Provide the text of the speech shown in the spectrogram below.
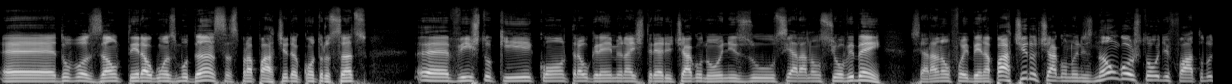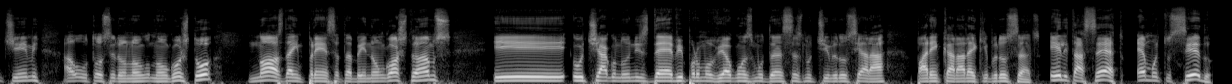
é, do Vozão ter algumas mudanças para a partida contra o Santos é, visto que contra o Grêmio na estreia de Thiago Nunes o Ceará não se ouve bem. O Ceará não foi bem na partida, o Thiago Nunes não gostou de fato do time, o torcedor não, não gostou, nós da imprensa também não gostamos. E o Thiago Nunes deve promover algumas mudanças no time do Ceará para encarar a equipe do Santos. Ele tá certo? É muito cedo?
